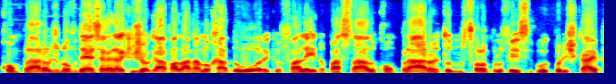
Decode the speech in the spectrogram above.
com- compraram de novo DS, a galera que jogava lá na locadora, que eu falei no passado, compraram, e todo mundo falando pelo Facebook, por Skype,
